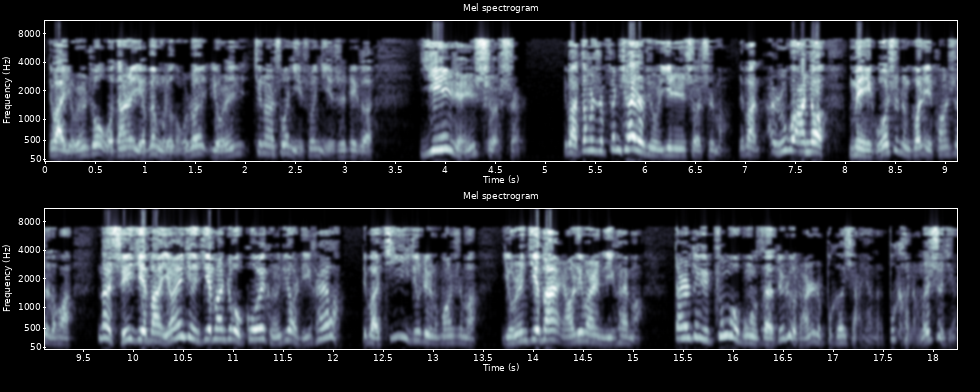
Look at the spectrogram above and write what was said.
对吧？有人说，我当时也问过刘总，我说有人经常说你说你是这个因人设事儿。对吧？当时分拆的就是因人设事嘛，对吧？如果按照美国这种管理方式的话，那谁接班？杨元庆接班之后，郭伟可能就要离开了，对吧？记忆就这种方式嘛，有人接班，然后另外人离开嘛。但是对于中国公司，对柳传志是不可想象的，不可能的事情。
